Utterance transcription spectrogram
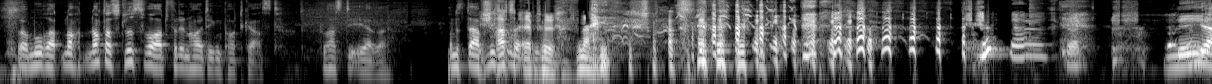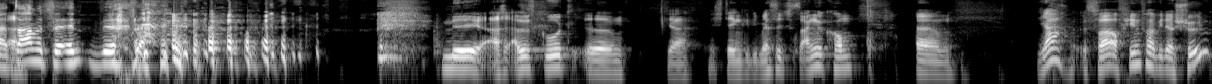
So, Murat, noch, noch das Schlusswort für den heutigen Podcast. Du hast die Ehre. Und es darf ich nicht hasse Apple. Nein, Spaß. nee, ja, damit beenden wir. nee, ach, alles gut. Ähm, ja, ich denke, die Message ist angekommen. Ähm, ja, es war auf jeden Fall wieder schön.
